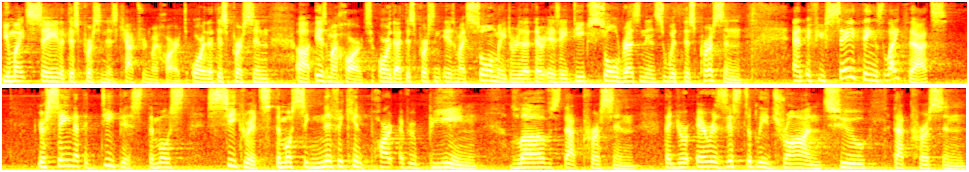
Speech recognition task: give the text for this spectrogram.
You might say that this person has captured my heart, or that this person uh, is my heart, or that this person is my soulmate, or that there is a deep soul resonance with this person. And if you say things like that, you're saying that the deepest, the most secret, the most significant part of your being loves that person that you're irresistibly drawn to that person,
